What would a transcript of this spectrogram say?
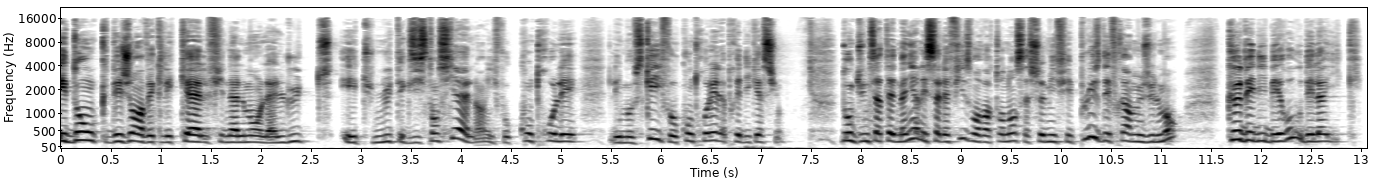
Et donc des gens avec lesquels finalement la lutte est une lutte existentielle. Hein. Il faut contrôler les mosquées, il faut contrôler la prédication. Donc d'une certaine manière, les salafistes vont avoir tendance à se méfier plus des frères musulmans que des libéraux ou des laïcs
